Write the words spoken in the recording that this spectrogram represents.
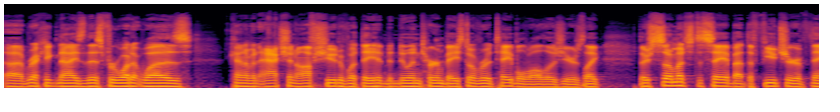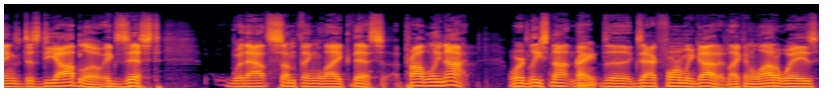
uh, recognize this for what it was? Kind of an action offshoot of what they had been doing turn based over a table all those years. Like, there's so much to say about the future of things. Does Diablo exist without something like this? Probably not, or at least not Right. the, the exact form we got it. Like, in a lot of ways,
